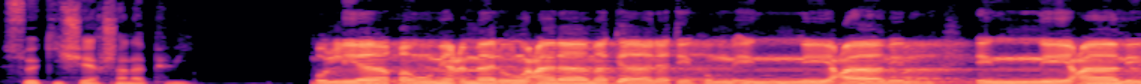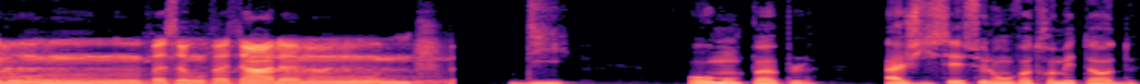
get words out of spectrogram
ceux qui cherchent un appui. قل يا قوم اعملوا على مكانتكم إني عامل إني عامل فسوف تعلمون Dis, Ô mon peuple, agissez selon votre méthode,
